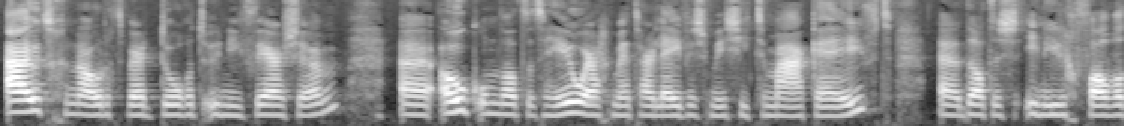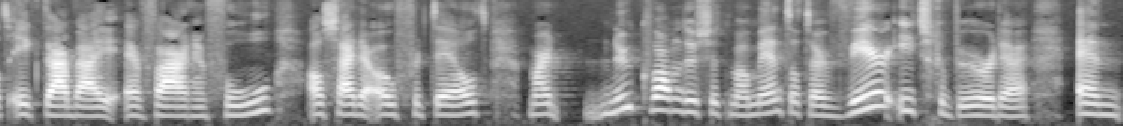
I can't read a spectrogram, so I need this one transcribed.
uitgenodigd werd door het universum. Uh, ook omdat het heel erg met haar levensmissie te maken heeft. Uh, dat is in ieder geval wat ik daarbij ervaar en voel als zij daarover vertelt. Maar nu kwam dus het moment dat er weer iets gebeurde. En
